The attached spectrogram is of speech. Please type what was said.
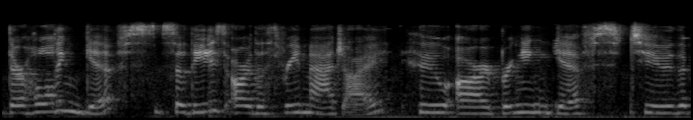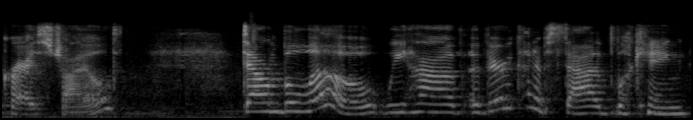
They're holding gifts. So these are the three magi who are bringing gifts to the Christ child. Down below, we have a very kind of sad looking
